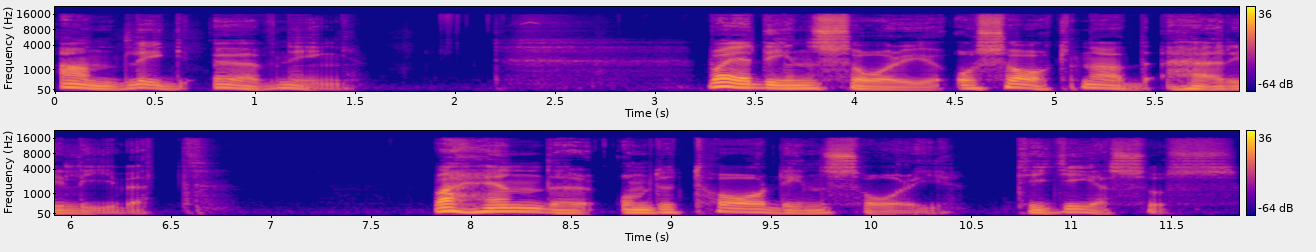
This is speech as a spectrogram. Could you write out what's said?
Andlig övning. Vad är din sorg och saknad här i livet? Vad händer om du tar din sorg till Jesus?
